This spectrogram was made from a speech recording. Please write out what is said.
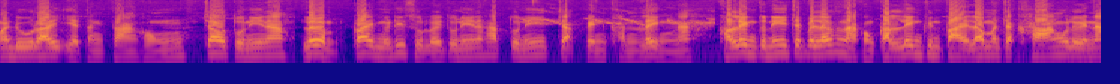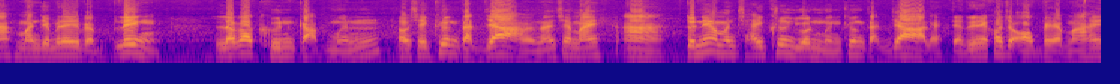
มาดูรายละเอียดต่างๆ ของเจ้าตัวนี้นะ เริ่มใกล้มือที่สุดเลยตัวนี้นะครับ ตัวนี้จะเป็นคันเร่งนะ คันเร่งตัวนี้จะเป็นลักษณะของการเร่งขึ้นไปแล้วมันจะค้างไว้เลยนะ มันจะไม่ได้แบบเร่ง แล้วก็คืนกลับเหมือนเราใช้เครื่องตัดหญ้าแบบนั้นใช่ไหมอ่าตัวนี้มันใช้เครื่องยนต์เหมือนเครื่องตัดหญ้าเลยแต่ตัวนี้เขาจะออกแบบมาให้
